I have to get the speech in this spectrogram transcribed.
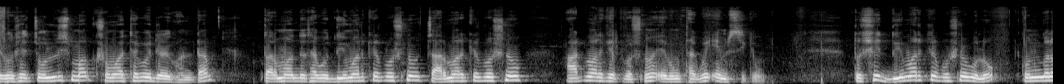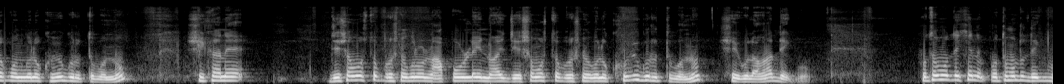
এবং সেই চল্লিশ মার্ক সময় থাকবে দেড় ঘণ্টা। তার মধ্যে থাকবে দুই মার্কের প্রশ্ন, চার মার্কের প্রশ্ন, আট মার্কের প্রশ্ন এবং থাকবে এমসিকিউ তো সেই দুই মার্কের প্রশ্নগুলো কোনগুলো কোনগুলো খুবই গুরুত্বপূর্ণ, সেখানে যে সমস্ত প্রশ্নগুলো না পড়লেই নয়, যে সমস্ত প্রশ্নগুলো খুবই গুরুত্বপূর্ণ, সেগুলো আমরা দেখব। প্রথমত দেখে প্রথমত দেখব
